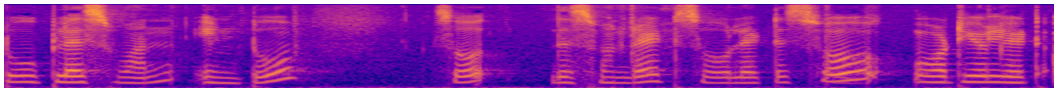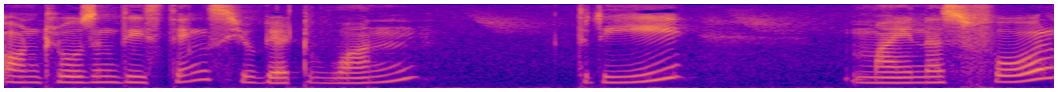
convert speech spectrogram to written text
2 plus 1 into so this one right? So let us so what you'll get on closing these things you get 1 3 minus 4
